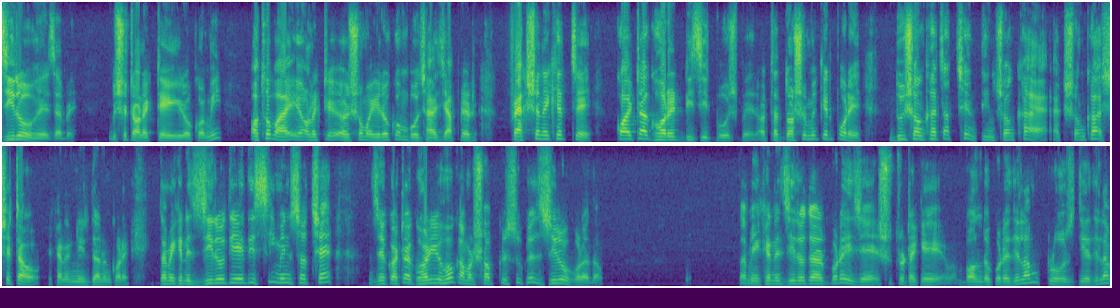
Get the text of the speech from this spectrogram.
জিরো হয়ে যাবে। বিষয়টা অনেকটা এইরকমই। অথবা অনেকটা সময় এরকম বোঝায় যে আপনার ফ্র্যাকশনের ক্ষেত্রে কয়টা ঘরের ডিজিট বসবে? অর্থাৎ দশমিকের পরে দুই সংখ্যা চাচ্ছেন, তিন সংখ্যা, এক সংখ্যা, সেটাও এখানে নির্ধারণ করে। আমি এখানে জিরো দিয়ে দিচ্ছি মিনস হচ্ছে যে কয়টা ঘরই হোক, আমার সব কিছুকে জিরো করে দাও। আমি এখানে জিরো দেওয়ার পরে এই যে সূত্রটাকে বন্ধ করে দিলাম ক্লোজ দিয়ে দিলাম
